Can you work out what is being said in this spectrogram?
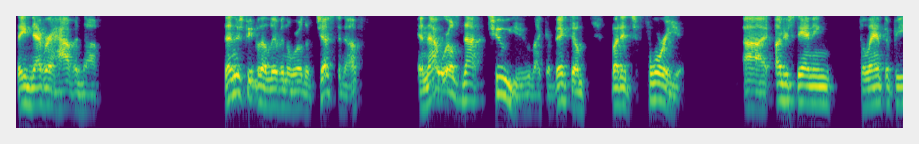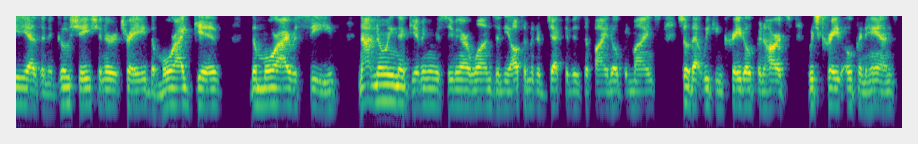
They never have enough. Then there's people that live in the world of just enough. And that world's not to you like a victim, but it's for you. Uh, understanding philanthropy as a negotiation or a trade, the more I give, the more I receive not knowing that giving and receiving are ones and the ultimate objective is to find open minds so that we can create open hearts which create open hands.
